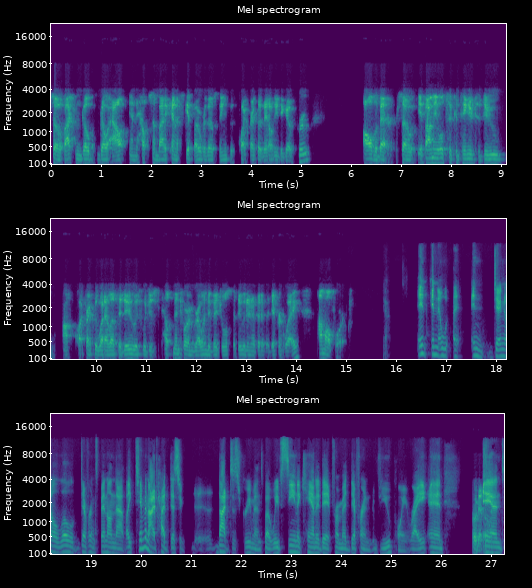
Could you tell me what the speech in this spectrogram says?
So if I can go go out and help somebody kind of skip over those things that, quite frankly, they don't need to go through, all the better. So if I'm able to continue to do, uh, quite frankly, what I love to do is which is help mentor and grow individuals to do it in a bit of a different way, I'm all for it. Yeah, and and uh, and Daniel, a little different spin on that. Like Tim and I've had dis uh, not disagreements, but we've seen a candidate from a different viewpoint, right? And oh, and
